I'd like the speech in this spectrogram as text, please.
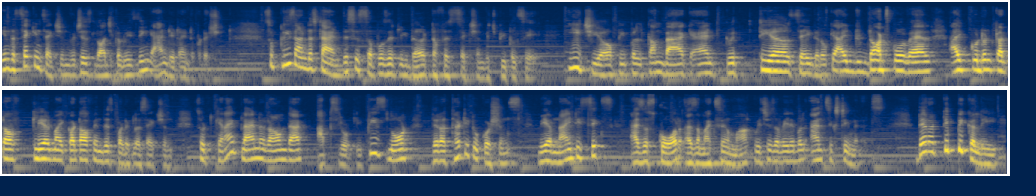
in the second section, which is logical reasoning and data interpretation. So please understand, this is supposedly the toughest section, which people say each year people come back and with tears saying that okay i did not score well. I couldn't cut off clear my cutoff in this particular section. So can i plan around that? Absolutely. Please note there are 32 questions. We have 96 as a score as a maximum mark which is available and 60 minutes. There are typically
